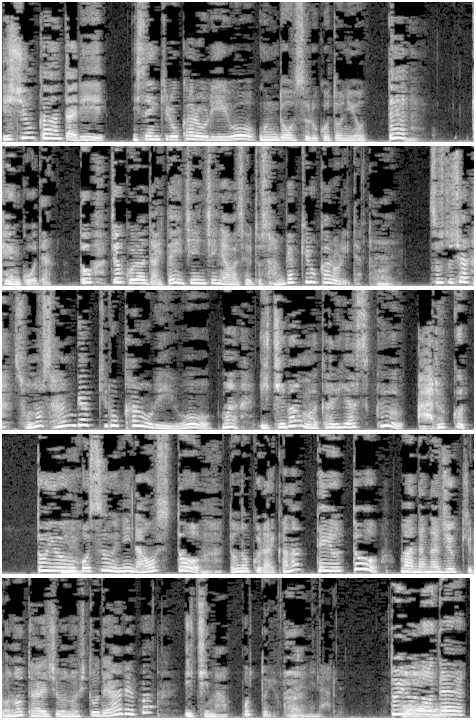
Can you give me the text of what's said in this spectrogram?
1週間あたり2,000キロカロリーを運動することによって健康である。とじゃあこれは大体1日に合わせると300キロカロリーだと。はいそうするとじゃあその300キロカロリーをまあ一番わかりやすく歩くという歩数に直すとどのくらいかなっていうと、まあ70キロの体重の人であれば1万歩ということになる。はい、というので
